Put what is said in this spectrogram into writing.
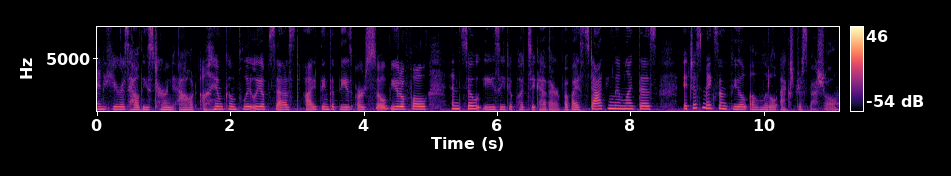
And here is how these turned out. I am completely obsessed. I think that these are so beautiful and so easy to put together. But by stacking them like this, it just makes them feel a little extra special.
